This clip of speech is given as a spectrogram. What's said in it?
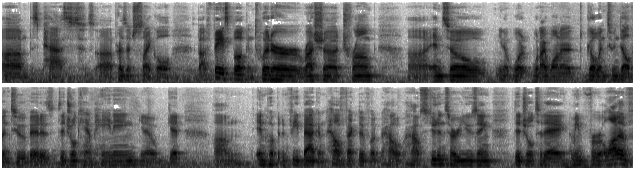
um, this past uh, presidential cycle about Facebook and Twitter, Russia, Trump. Uh, and so, you know, what, what I want to go into and delve into a bit is digital campaigning, you know, get um, input and feedback on how effective, how, how students are using digital today. I mean, for a lot of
